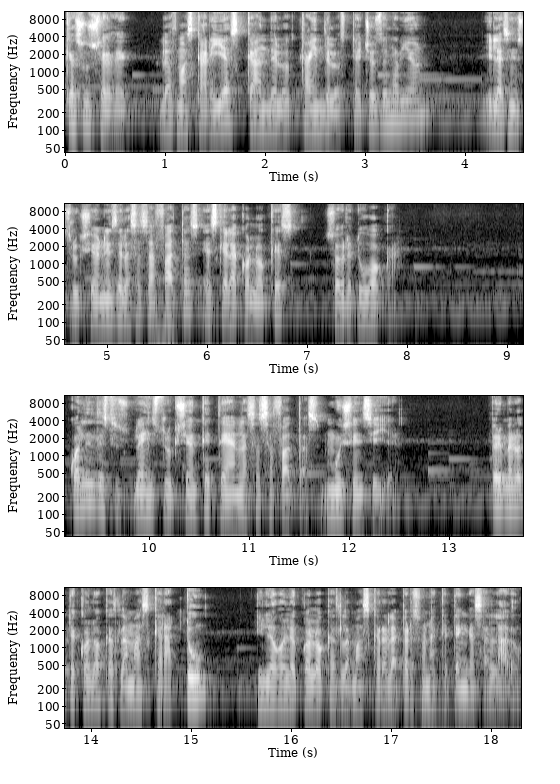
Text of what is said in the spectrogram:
¿Qué sucede? Las mascarillas caen de, los techos del avión y las instrucciones de las azafatas es que la coloques sobre tu boca. ¿Cuál es la instrucción que te dan las azafatas? Muy sencilla. Primero te colocas la máscara tú y luego le colocas la máscara a la persona que tengas al lado.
